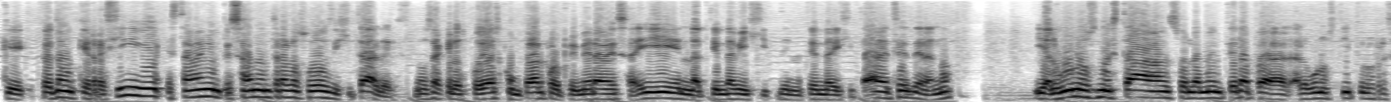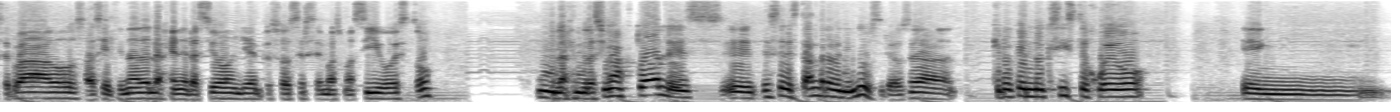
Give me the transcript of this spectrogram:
que, perdón, que recién estaban empezando a entrar los juegos digitales, ¿no? O sea, que los podías comprar por primera vez ahí en la tienda, en la tienda digital, etcétera, ¿no? Y algunos no estaban, solamente era para algunos títulos reservados. Hacia el final de la generación ya empezó a hacerse más masivo esto. Y la generación actual es, eh, es el estándar de la industria. O sea, creo que no existe juego en,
